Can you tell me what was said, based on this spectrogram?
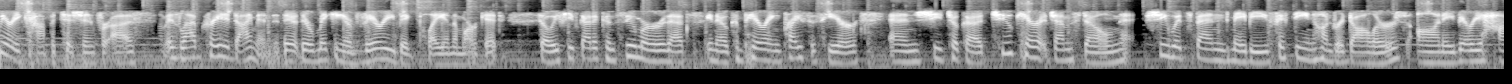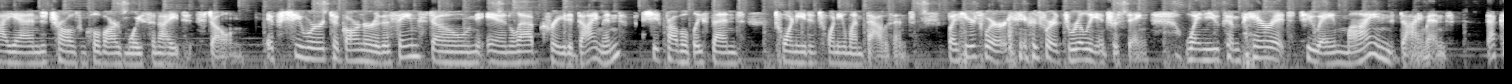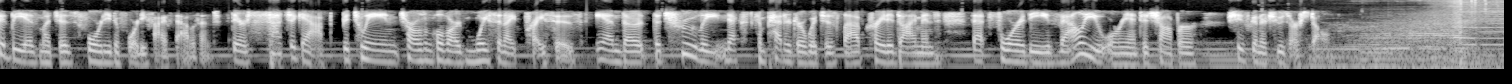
primary competition for us is lab created diamond. They're, they're making a very big play in the market. So if you've got a consumer that's, you know, comparing prices here and she took a two carat gemstone, she would spend maybe $1,500 on a very high end Charles and Colvard moissanite stone. If she were to garner the same stone in lab created diamond, she'd probably spend 20 to 21,000. But here's where here's where it's really interesting. When you compare it to a mined diamond, that could be as much as 40 to 45,000. There's such a gap between Charles and Colvard moissanite prices and the, the truly next competitor, which is lab created diamond, that for the value oriented shopper, she's going to choose our stone.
